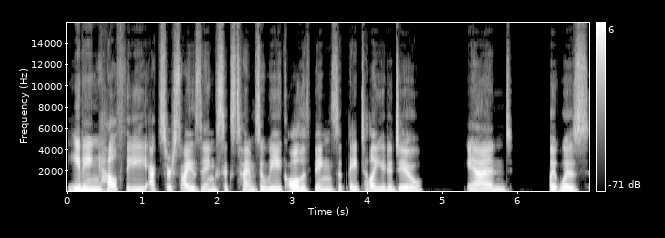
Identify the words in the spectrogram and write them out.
eating healthy, exercising six times a week, all the things that they tell you to do. And it was,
